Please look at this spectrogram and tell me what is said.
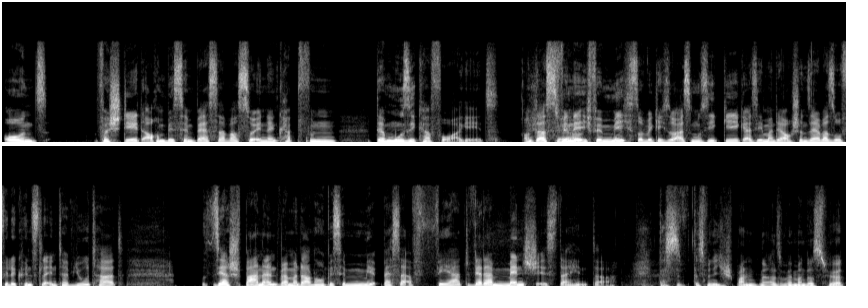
und versteht auch ein bisschen besser, was so in den Köpfen der Musiker vorgeht. Und das Ja. finde ich für mich so wirklich so als Musikgeek, als jemand, der auch schon selber so viele Künstler interviewt hat, sehr spannend, weil man da auch noch ein bisschen mehr, besser erfährt, wer der Mensch ist dahinter. Das, das finde ich spannend. Ne? Also wenn man das hört,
